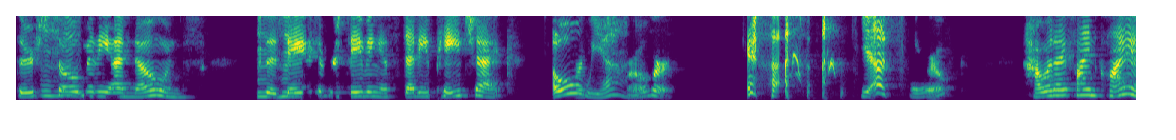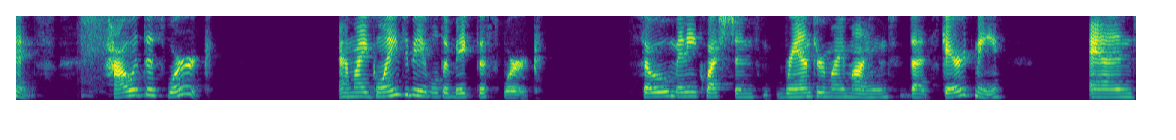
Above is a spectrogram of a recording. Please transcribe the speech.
There's mm-hmm. so many unknowns mm-hmm. the days of receiving a steady paycheck oh yeah are over yes how would I find clients? How would this work? Am I going to be able to make this work? So many questions ran through my mind that scared me. And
